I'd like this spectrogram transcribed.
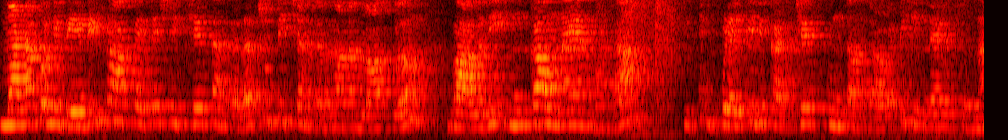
మొన్న కొన్ని బేబీ ఫ్రాక్స్ అయితే స్టిచ్ చేశాను కదా చూపించాను కదా మన బ్లాగ్లో వాళ్ళవి ఇంకా ఉన్నాయన్నమాట. ఇప్పుడైతే ఇవి కట్ చేసుకుంటాం కాబట్టి కింద వేస్తున్నా.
